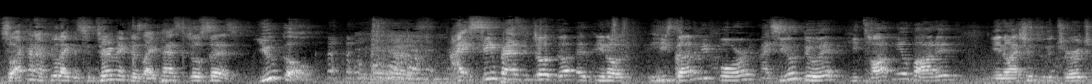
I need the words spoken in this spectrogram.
So I kind of feel like the centurion because, like Pastor Joe says, you go. I seen Pastor Joe, uh, you know, he's done it before. I see him do it. He taught me about it. You know, I should do the church.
